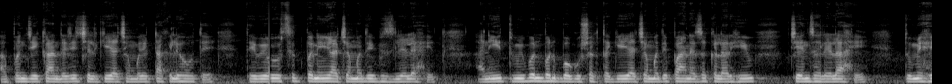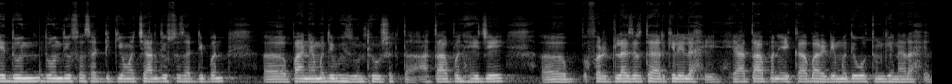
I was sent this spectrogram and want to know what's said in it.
आपण जे कांद्याचे छिलके याच्यामध्ये टाकले होते ते व्यवस्थितपणे याच्यामध्ये भिजलेले आहेत. आणि तुम्ही पण पण बघू शकता की याच्यामध्ये पाण्याचा कलरही चेंज झालेला आहे. तुम्ही हे दोन दोन दिवसासाठी किंवा चार दिवसासाठी पण पाण्यामध्ये भिजवून ठेवू शकता. आता आपण हे जे फर्टिलायझर तयार केलेलं आहे हे आता आपण एका बारडीमध्ये ओतून घेणार आहेत.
